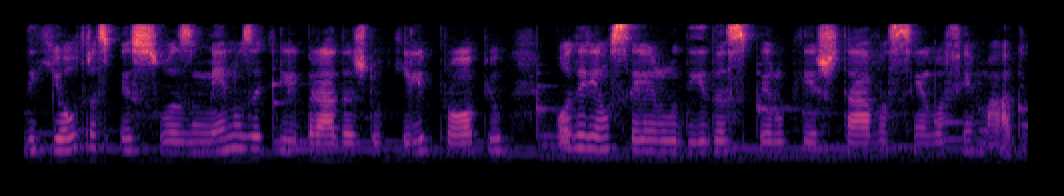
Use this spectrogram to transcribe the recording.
de que outras pessoas menos equilibradas do que ele próprio poderiam ser iludidas pelo que estava sendo afirmado.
